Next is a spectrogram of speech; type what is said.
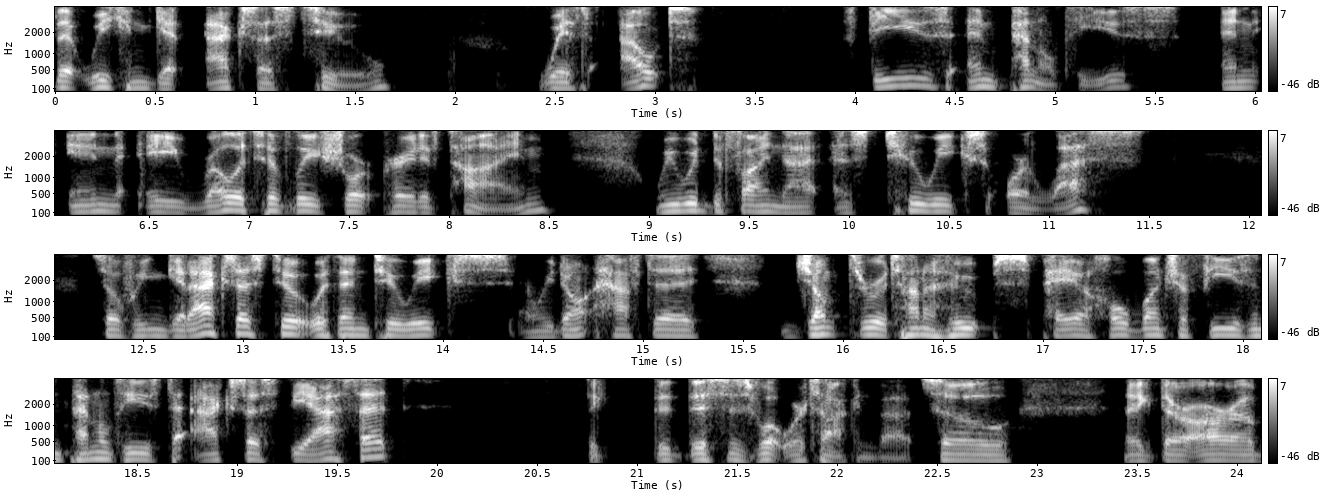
that we can get access to without fees and penalties and in a relatively short period of time we would define that as two weeks or less. So if we can get access to it within two weeks and we don't have to jump through a ton of hoops pay a whole bunch of fees and penalties to access the asset th- th- this is what we're talking about. So like there are a,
